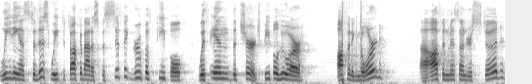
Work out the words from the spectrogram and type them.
leading us to this week to talk about a specific group of people within the church, people who are often ignored, uh, often misunderstood,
